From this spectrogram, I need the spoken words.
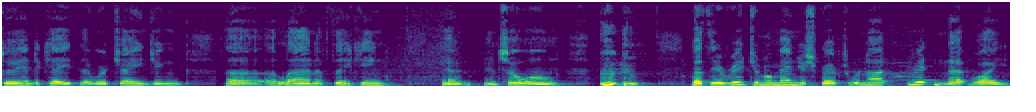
to indicate that we're changing uh, a line of thinking and and so on. but the original manuscripts were not written that way.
